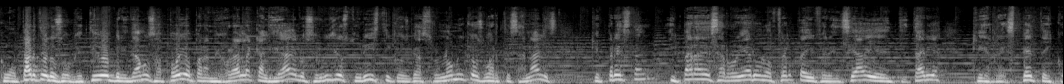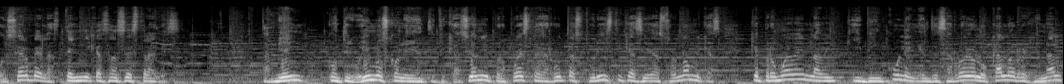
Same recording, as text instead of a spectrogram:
Como parte de los objetivos, brindamos apoyo para mejorar la calidad de los servicios turísticos, gastronómicos o artesanales que prestan y para desarrollar una oferta diferenciada e identitaria que respete y conserve las técnicas ancestrales. También contribuimos con la identificación y propuesta de rutas turísticas y gastronómicas que promueven y vinculen el desarrollo local o regional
